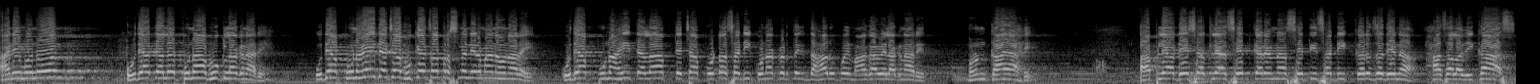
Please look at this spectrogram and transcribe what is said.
आणि म्हणून उद्या त्याला पुन्हा भूक लागणार आहे. उद्या पुन्हाही त्याच्या भुकेचा प्रश्न निर्माण होणार आहे. उद्या पुन्हाही त्याला त्याच्या पोटासाठी कोणाकडे दहा रुपये मागावे लागणार आहेत. म्हणून काय आहे? आपल्या देशातल्या शेतकऱ्यांना शेतीसाठी कर्ज देणं हा झाला विकास.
